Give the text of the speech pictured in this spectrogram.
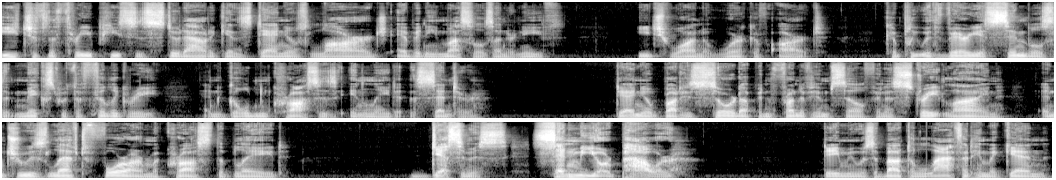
Each of the three pieces stood out against Daniel's large ebony muscles underneath, each one a work of art, complete with various symbols that mixed with the filigree and golden crosses inlaid at the center. Daniel brought his sword up in front of himself in a straight line and drew his left forearm across the blade. Decimus, send me your power! Damien was about to laugh at him again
